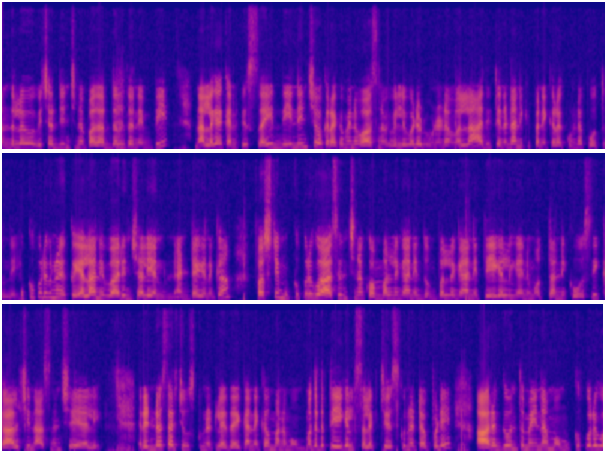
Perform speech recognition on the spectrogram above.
అందులో విసర్జించిన పదార్థాలతో నింపి నల్లగా కనిపిస్తాయి. దీని నుంచి ఒక రకమైన వాసన వెలువడి ఉండడం వల్ల అది తినడానికి పనికిరాకుండా పోతుంది. ముక్కు పురుగును ఎలా నివారించాలి అంటే గనక ఫస్ట్ ఈ ముక్కు పురుగు ఆశించిన కొమ్మల్ని కానీ దుంపల్ని కానీ తీగల్ని కానీ మొత్తాన్ని కోసి కాల్చి నాశనం చేయాలి. రెండోసారి చూసుకున్నట్లయితే కనుక మనము మొదట తీగలు సెలెక్ట్ చేసుకునేటప్పుడే ఆరోగ్యవంతమైన ముక్కు పురుగు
